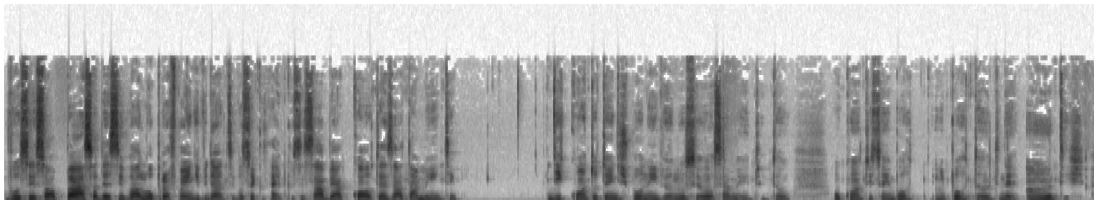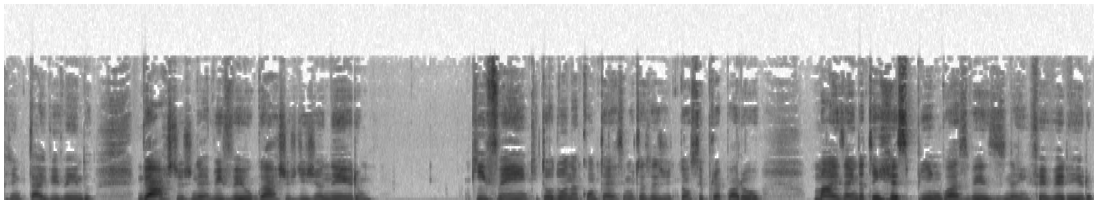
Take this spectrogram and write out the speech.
você só passa desse valor para ficar endividado se você quiser, porque você sabe a cota exatamente de quanto tem disponível no seu orçamento. Então, o quanto isso é importante, né? Antes, a gente está aí vivendo gastos, né? Viveu gastos de janeiro, que vem, que todo ano acontece, muitas vezes a gente não se preparou, mas ainda tem respingo às vezes, né? Em fevereiro.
